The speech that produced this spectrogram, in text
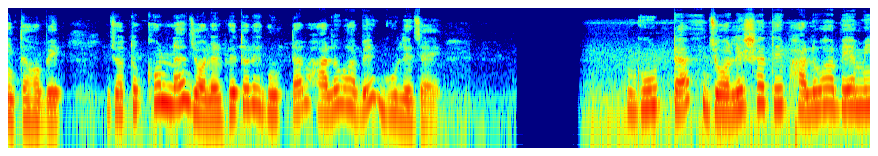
নিতে হবে। যতক্ষণ না জলের ভেতরে গুড়টা ভালোভাবে গুলে যায়। গুড়টা জলের সাথে ভালোভাবে আমি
